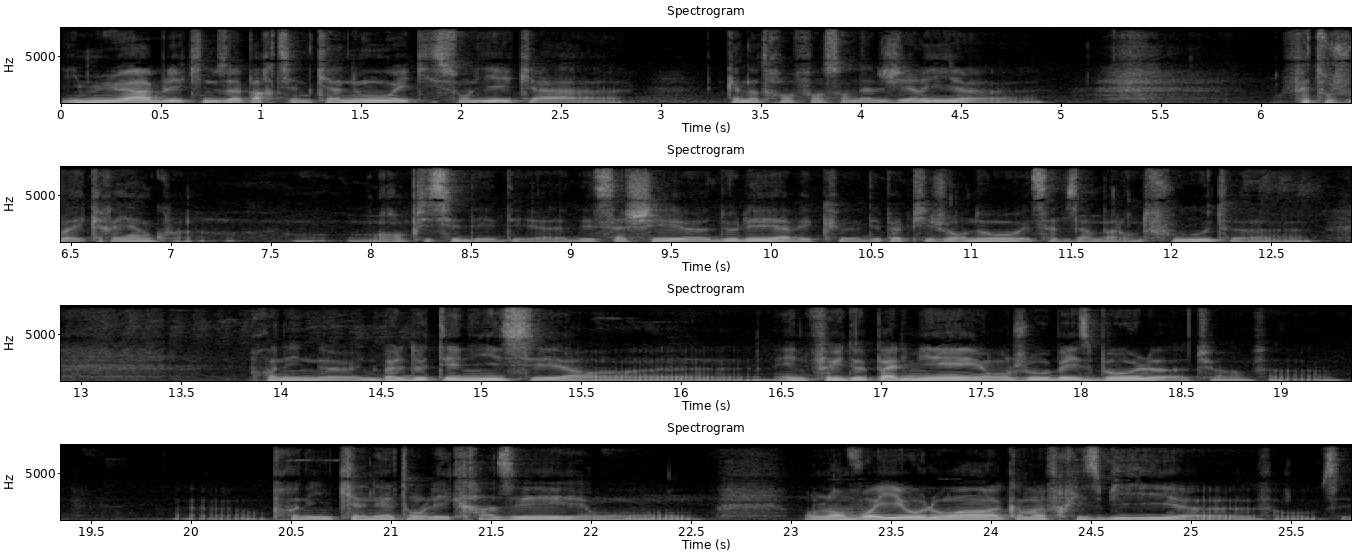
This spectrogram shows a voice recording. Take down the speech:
immuables et qui nous appartiennent qu'à nous et qui sont liés qu'à notre enfance en Algérie. Euh, en fait, on joue avec rien, quoi. on remplissait des, des sachets de lait avec euh, des papiers journaux et ça faisait un ballon de foot. euh. on prenait une, balle de tennis et, euh, une feuille de palmier et on jouait au baseball, euh, tu vois. Euh, on prenait une canette, on l'écrasait et on, on l'envoyait au loin comme un frisbee. euh, enfin, c'est,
